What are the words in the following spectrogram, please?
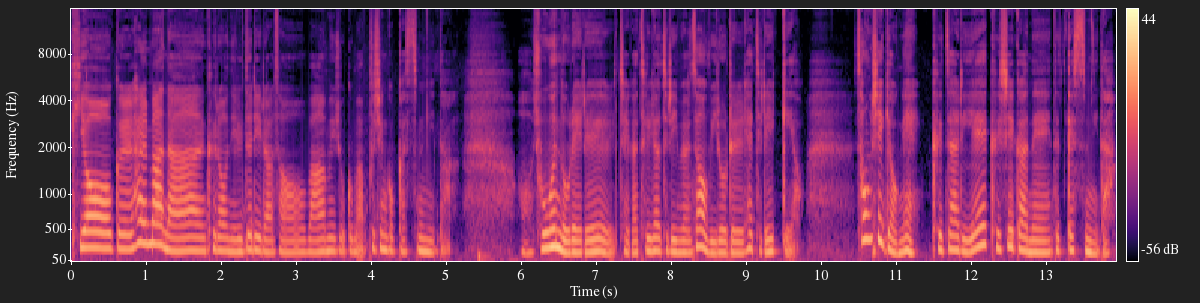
기억을 할 만한 그런 일들이라서 마음이 조금 아프신 것 같습니다. 어, 좋은 노래를 제가 들려드리면서 위로를 해드릴게요. 성시경의 그 자리에 그 시간에 듣겠습니다.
